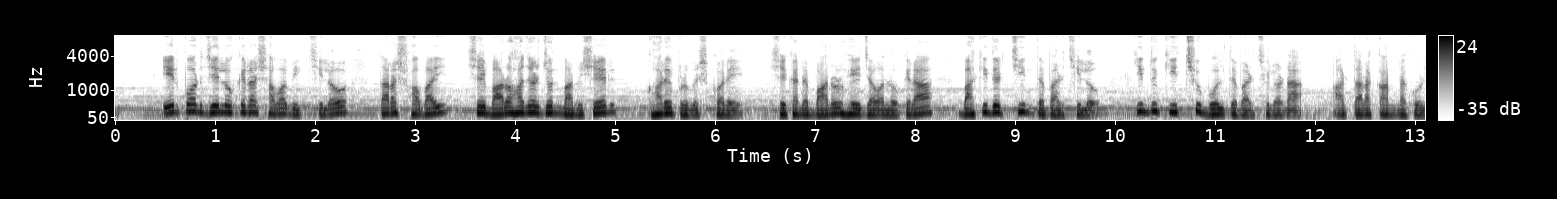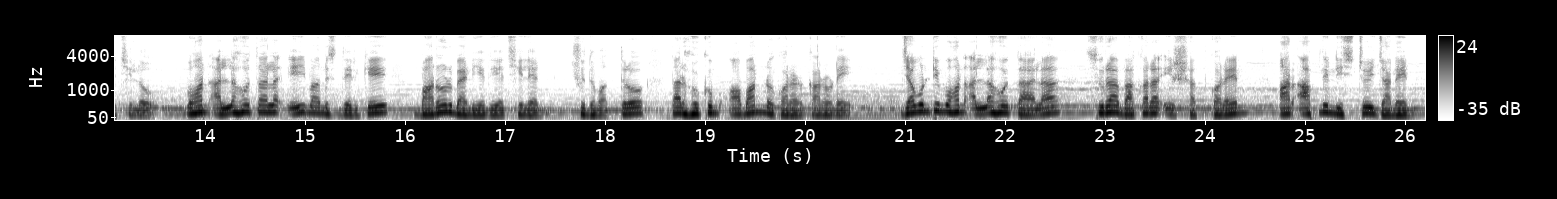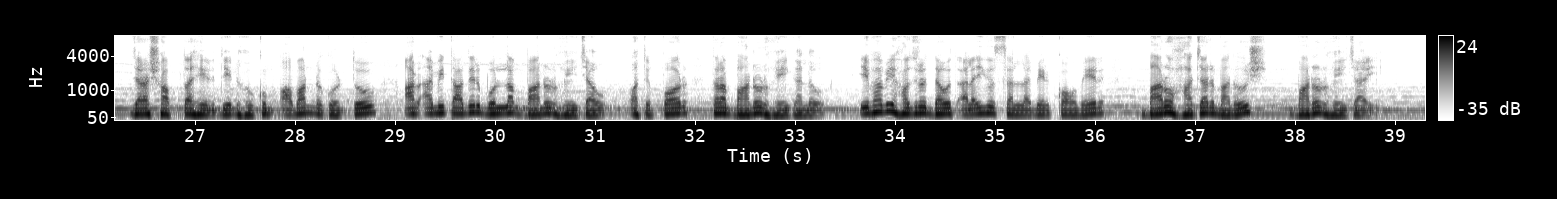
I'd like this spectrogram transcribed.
এরপর যে লোকেরা স্বাভাবিক ছিল, তারা সবাই সেই বারো হাজার জন মানুষের ঘরে প্রবেশ করে। সেখানে বানর হয়ে যাওয়া লোকেরা বাকিদের চিনতে পারছিল, কিন্তু কিচ্ছু বলতে পারছিল না, আর তারা কান্না করছিল। মহান আল্লাহ তাআলা এই মানুষদেরকে বানর বানিয়ে দিয়েছিলেন। শুধুমাত্র তার হুকুম অমান্য করার কারণে। যেমনটি মহান আল্লাহ তাআলা সুরা বাকারা ইরশাদ করেন, আর আপনি নিশ্চয়ই জানেন, যারা সপ্তাহের দিন হুকুম অমান্য করত, আর আমি তাদের বললাম, বানর হয়ে যাও। অতঃপর তারা বানর হয়ে গেল। এভাবে হজরত দাউদ আলাইহুসাল্লামের কমের বারো হাজার মানুষ বানর হয়ে যায়।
